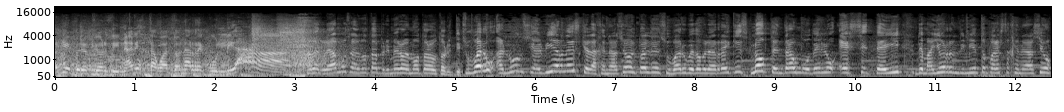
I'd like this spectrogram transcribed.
Oye, pero qué ordinaria esta guatona reculeada. A ver, le damos la nota primero de Motor Authority. Subaru anuncia el viernes que la generación actual de Subaru WRX no obtendrá un modelo STI de mayor rendimiento para esta generación.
